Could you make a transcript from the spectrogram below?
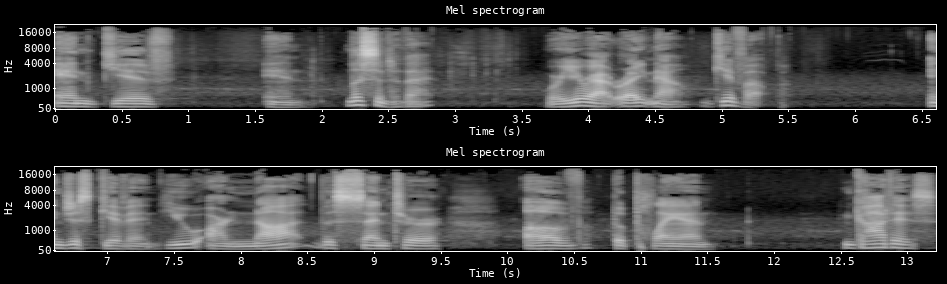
and give in. Listen to that. Where you're at right now, give up and just give in. You are not the center of the plan. God is.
